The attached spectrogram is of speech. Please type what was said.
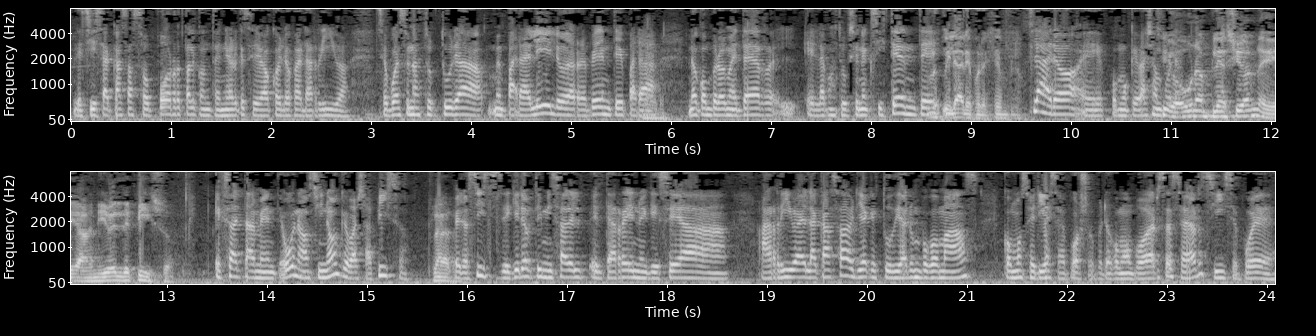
de si esa casa soporta el contenedor que se va a colocar arriba. Se puede hacer una estructura en paralelo de repente para Claro. no comprometer la construcción existente. Los pilares, por ejemplo. Claro, eh, como que vayan Sí, por o una ampliación eh, a nivel de piso. Exactamente. Bueno, si no, que vaya a piso. Claro. Pero sí, si se quiere optimizar el, el terreno y que sea arriba de la casa, habría que estudiar un poco más cómo sería ese apoyo. Pero como poderse hacer, sí se puede.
